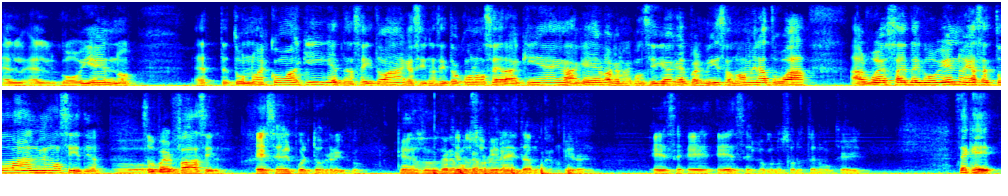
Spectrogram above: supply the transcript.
el, el gobierno Este, tú no es como aquí que necesito, ah, que si necesito conocer a quién, a qué, para que me consiga el permiso. No, mira, tú vas al website del gobierno y haces todo en el mismo sitio. Oh. Súper fácil. Ese es el Puerto Rico Que nosotros que tenemos que, nosotros aspirar. necesitamos que aspirar. Ese es, ese es lo que nosotros tenemos que ir. O sea que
